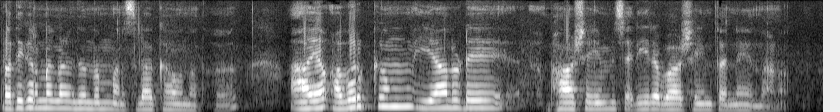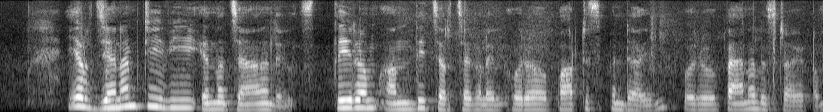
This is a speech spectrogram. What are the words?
പ്രതികരണങ്ങളിൽ നിന്നും മനസ്സിലാക്കാവുന്നത് അവർക്കും ഇയാളുടെ ഭാഷയും ശരീരഭാഷയും തന്നെ എന്നാണ്. ഇയാൾ ജനം ടി വി എന്ന ചാനലിൽ സ്ഥിരം അന്തിച്ചർച്ചകളിൽ ഒരു പാർട്ടിസിപ്പന്റായും ഒരു പാനലിസ്റ്റായിട്ടും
